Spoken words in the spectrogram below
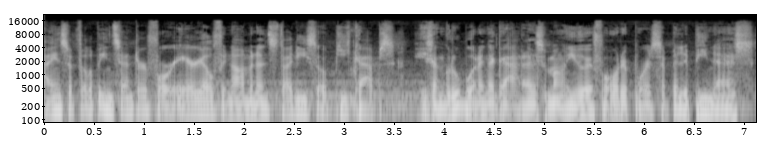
Ayon sa Philippine Center for Aerial Phenomenon Studies o PCAPS, isang grupo na nag-aaral sa mga UFO reports sa Pilipinas,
